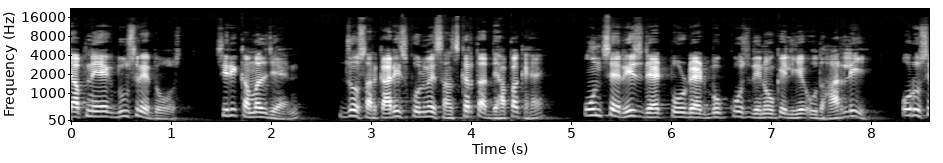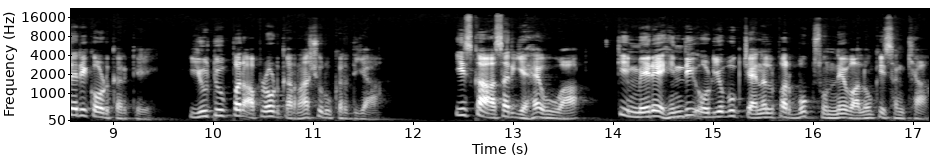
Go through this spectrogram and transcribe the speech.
अपने एक दूसरे दोस्त, श्री कमल जैन, जो सरकारी स्कूल में संस्कृत अध्यापक हैं, उनसे Rich Dad Poor Dad book कुछ दिनों के लिए उधार ली और उसे रिकॉर्ड करके यूट्यूब पर अपलोड करना शुरू कर दिया। इसका असर यह हुआ कि मेरे हिंदी ऑडियो बुक चैनल पर बुक सुनने वालों की संख्या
